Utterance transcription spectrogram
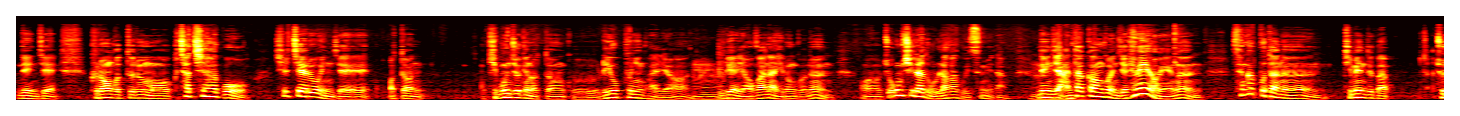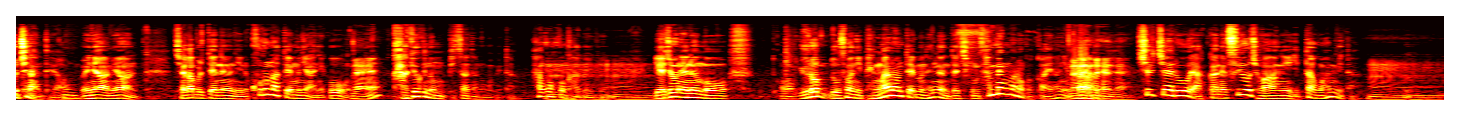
근데 이제 그런 것들은 뭐 차치하고 실제로 이제 어떤 기본적인 어떤 그 reopening 관련 음. 우리의 여가나 이런 거는 어 조금씩이라도 올라가고 있습니다. 근데 음. 이제 안타까운 건 이제 해외 여행은 생각보다는 demand가 좋진 않대요. 음. 왜냐하면 제가 볼 때는 이 코로나 때문이 아니고 네. 가격이 너무 비싸다는 겁니다. 항공권 음, 가격이. 음. 예전에는 뭐 어, 유럽 노선이 100만 원 때문에 했는데 지금 300만 원 가까이 하니까 네, 네, 네. 실제로 약간의 수요 저항이 있다고 합니다. 음.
